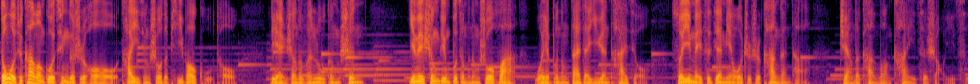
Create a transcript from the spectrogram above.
等我去看望国庆的时候，他已经瘦得皮包骨头，脸上的纹路更深。因为生病不怎么能说话，我也不能待在医院太久，所以每次见面我只是看看他，这样的看望看一次少一次。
